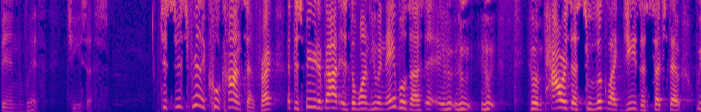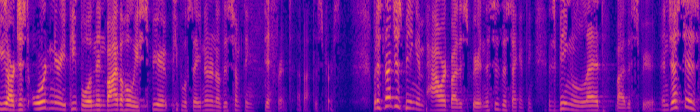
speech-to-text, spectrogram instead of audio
been with Jesus. Just it's really cool concept, right? That the Spirit of God is the one who enables us, uh, who, who, who, who empowers us to look like Jesus such that we are just ordinary people. And then by the Holy Spirit, people say, no, no, no, there's something different about this person. But it's not just being empowered by the Spirit. And this is the second thing it's being led by the Spirit. And just as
